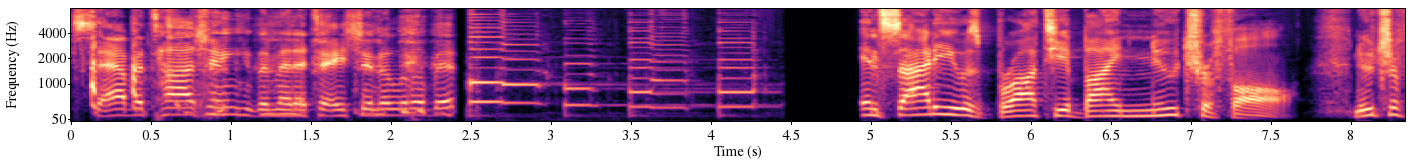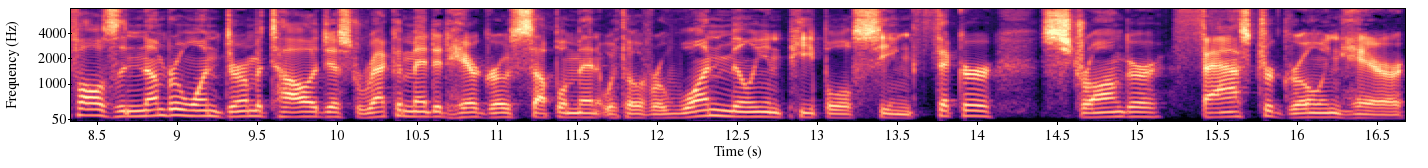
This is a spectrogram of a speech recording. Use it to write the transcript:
sabotaging the meditation a little bit. Inside of You is brought to you by Nutrafol. Nutrafol is the number one dermatologist recommended hair growth supplement with over 1 million people seeing thicker, stronger, faster growing hair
